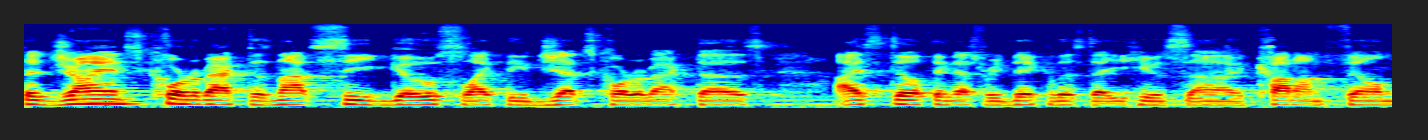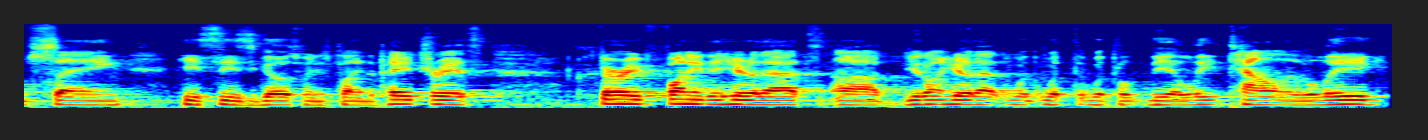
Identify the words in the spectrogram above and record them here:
the Giants quarterback does not see ghosts like the Jets quarterback does. I still think that's ridiculous that he was uh, caught on film saying he sees ghosts when he's playing the Patriots. Very funny to hear that. Uh, you don't hear that with, with, with, the elite talent of the league.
